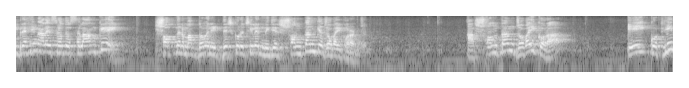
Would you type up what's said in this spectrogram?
ইব্রাহিম আলী সালামকে স্বপ্নের মাধ্যমে নির্দেশ করেছিলেন নিজের সন্তানকে জবাই করার জন্য। আর সন্তান জবাই করা এই কঠিন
